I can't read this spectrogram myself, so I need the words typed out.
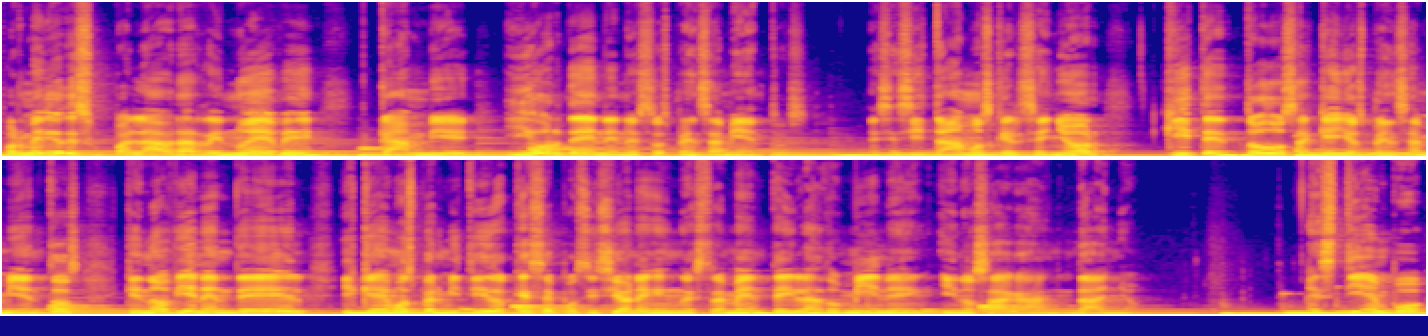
por medio de su palabra, renueve, cambie y ordene nuestros pensamientos. Necesitamos que el Señor quite todos aquellos pensamientos que no vienen de Él y que hemos permitido que se posicionen en nuestra mente y la dominen y nos hagan daño. Es tiempo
